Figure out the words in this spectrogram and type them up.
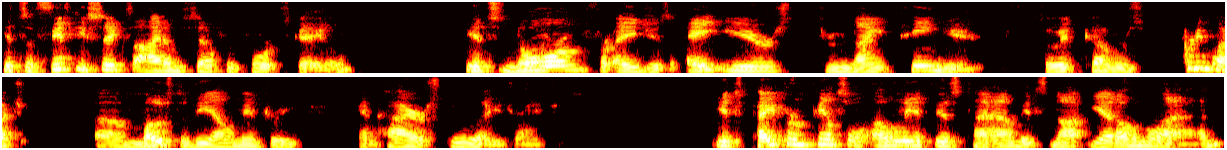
It's a 56 item self report scale. It's normed for ages 8 years through 19 years. So it covers pretty much uh, most of the elementary and higher school age ranges. It's paper and pencil only at this time. It's not yet online.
